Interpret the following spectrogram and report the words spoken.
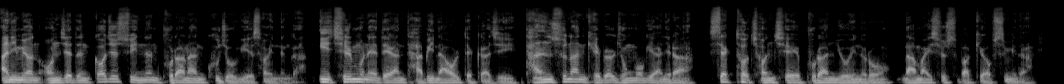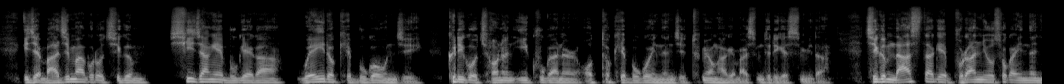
아니면 언제든 꺼질 수 있는 불안한 구조 위에 서 있는가? 이 질문에 대한 답이 나올 때까지 단순한 개별 종목이 아니라 섹터 전체의 불안 요인으로 남아 있을 수밖에 없습니다. 이제 마지막으로 지금 시장의 무게가 왜 이렇게 무거운지 그리고 저는 이 구간을 어떻게 보고 있는지 투명하게 말씀드리겠습니다. 지금 나스닥에 불안 요소가 있는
